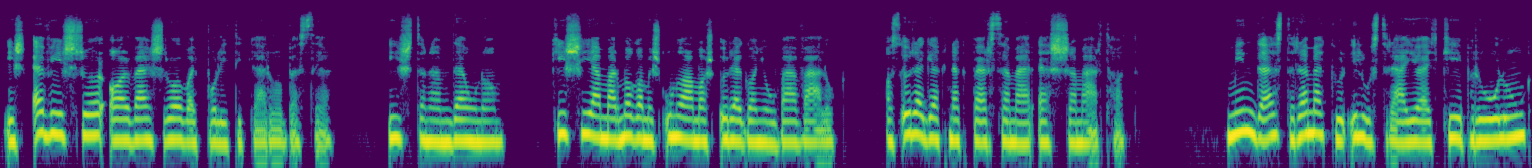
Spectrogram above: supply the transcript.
és evésről, alvásról vagy politikáról beszél. Istenem, de unom, kis hiány már magam is unalmas öreganyóvá válok. Az öregeknek persze már ez sem árthat. Mindezt remekül illusztrálja egy kép rólunk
